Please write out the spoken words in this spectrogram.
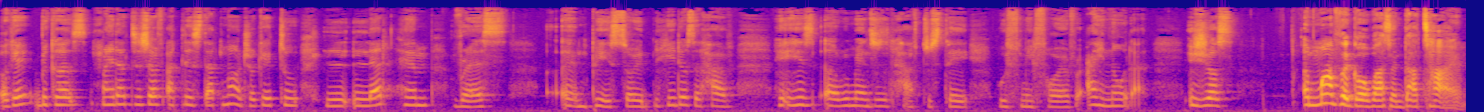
Okay? Because my dad deserves at least that much, okay? To l- let him rest in peace so he doesn't have his uh, remains doesn't have to stay with me forever. I know that. It's just a month ago wasn't that time.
